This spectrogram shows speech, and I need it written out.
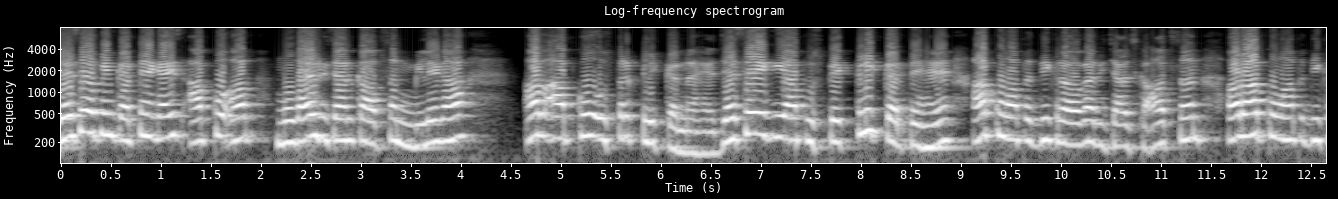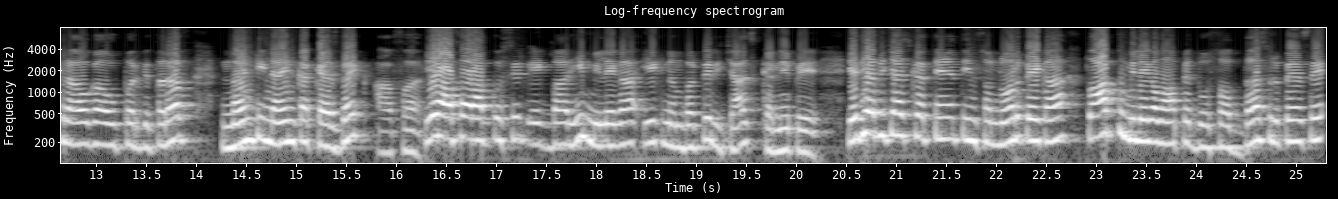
जैसे ओपन करते हैं गाइस आपको अब मोबाइल रिचार्ज का ऑप्शन मिलेगा। अब आपको उस पर क्लिक करना है। जैसे कि आप उस पर क्लिक करते हैं, आपको वहाँ पर दिख रहा होगा रिचार्ज का ऑप्शन और आपको वहाँ पर दिख रहा होगा ऊपर की तरफ़ 99 का कैशबैक ऑफ़र ये ऑफ़र आपको सिर्फ़ एक बार ही मिलेगा एक नंबर पे रिचार्ज करने पे। यदि आप रिचार्ज करते हैं तीन सौ नौ रुपए का तो आपको मिलेगा वहाँ पे दो सौ दस रुपए से।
